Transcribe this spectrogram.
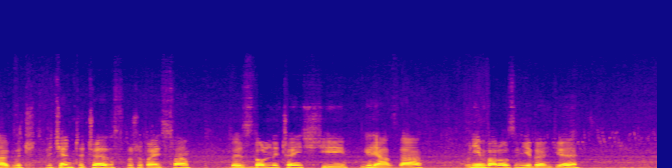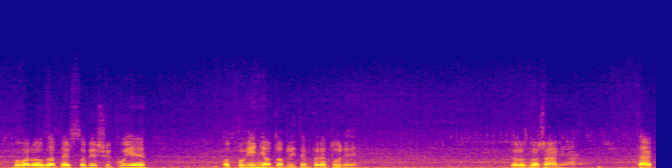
Tak, wyci- wycięty czerw, proszę Państwa, to jest z dolnej części gniazda. W nim warozy nie będzie, bo waroza też sobie szykuje odpowiednio dobrej temperatury do rozmnażania. Tak,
